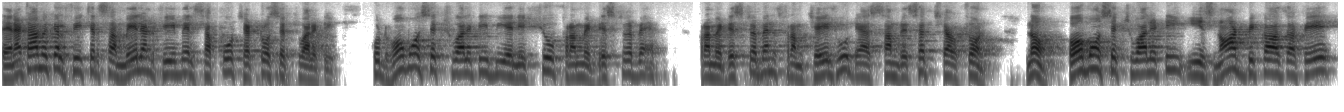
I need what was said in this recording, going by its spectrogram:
The anatomical features of male and female support heterosexuality. Could homosexuality be an issue from a disturbance from a disturbance from childhood, as some research have shown? No, homosexuality is not because of a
